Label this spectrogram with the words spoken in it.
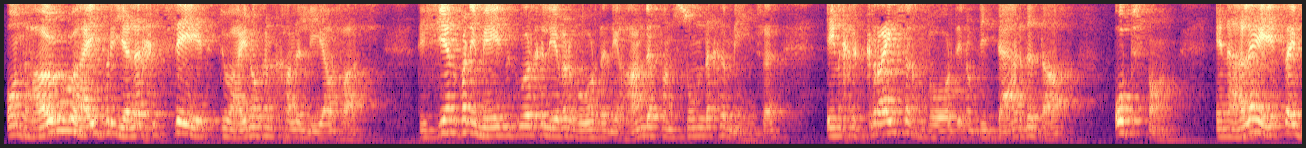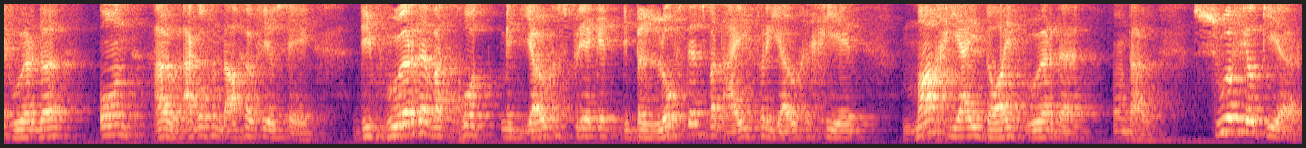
Onthou hy vir julle gesê het toe hy nog in Galilea was. Die seun van die mens moet oorgelewer word in die hande van sondige mense en gekruisig word en op die derde dag opstaan. En hulle het sy woorde onthou. Ek wil vandag gou vir jou sê, die woorde wat God met jou gespreek het, die beloftes wat hy vir jou gegee het, mag jy daai woorde onthou. Soveel keer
